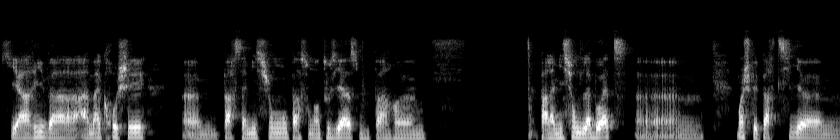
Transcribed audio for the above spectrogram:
qui arrive à, à m'accrocher par sa mission, par son enthousiasme, par par la mission de la boîte. Euh, moi, je fais partie, euh,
